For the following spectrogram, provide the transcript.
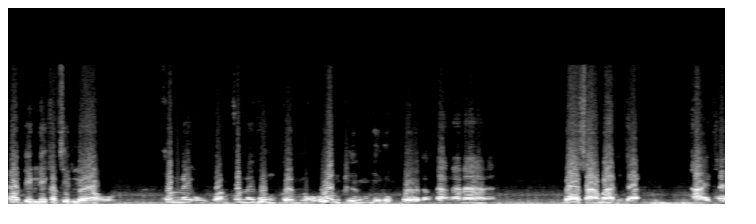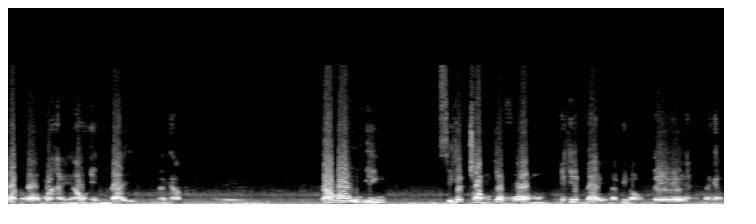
พอติดลิขสิทธิ์แล้ว คนในองค์กรคนในวงเพิ่นร่วมถึงยูทูบเบอร์ต่างๆนานา บอสามารถที่จะถ่ายทอดออกมาให้เฮาเห็นได้นะครับถามว่าอุ้งอิงสิเฮ็ดช่องเจ้าของก็เฮ็ดได้นะพี่น้องแต่นะครับ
